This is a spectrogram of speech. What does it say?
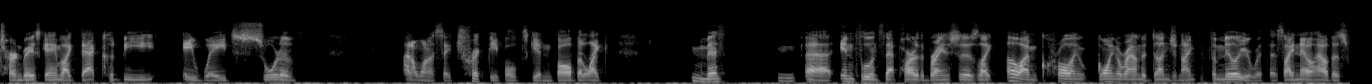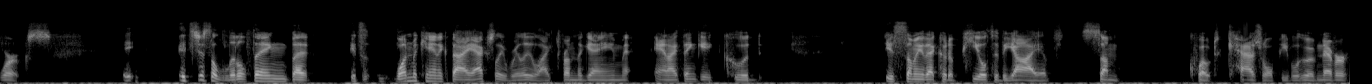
turn-based game, like that could be a way to sort of I don't want to say trick people to get involved, but like mes- uh, influence that part of the brain so it's like, oh, I'm crawling, going around a dungeon. I'm familiar with this. I know how this works. It, it's just a little thing, but it's one mechanic that I actually really liked from the game, and I think it could is something that could appeal to the eye of some quote casual people who have never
